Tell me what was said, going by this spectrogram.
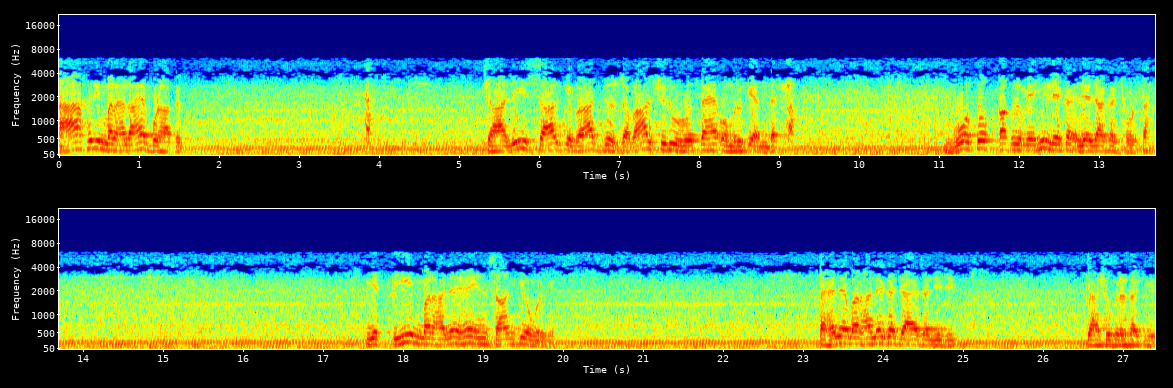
آخری مرحلہ ہے بڑھاپے کا چالیس سال کے بعد جو زوال شروع ہوتا ہے عمر کے اندر، وہ تو قبر میں ہی لے کر لے جا کر چھوڑتا۔ ہے یہ تین مرحلے ہیں انسان کی عمر کے۔ پہلے مرحلے کا جائزہ لیجیے۔ کیا شکر ادا کیے؟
